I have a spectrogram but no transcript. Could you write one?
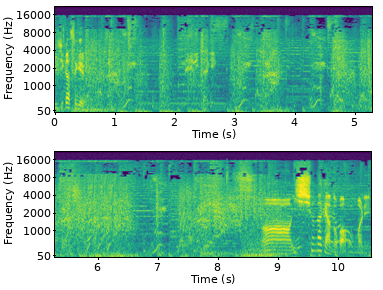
短すぎる。あー一瞬だけあんのか？ほんまに。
